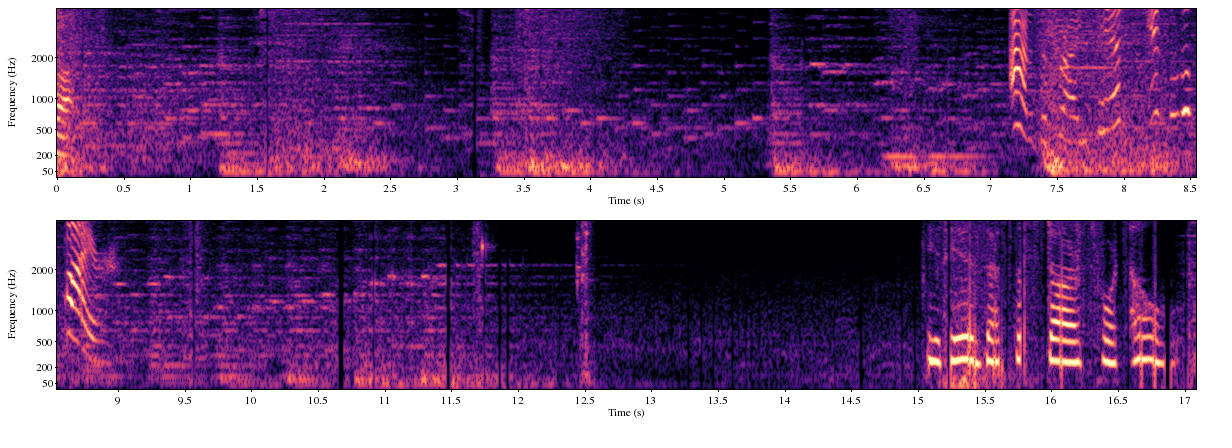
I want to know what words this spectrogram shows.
up. Out of the frying pan, into the fire! It is as the stars foretold.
